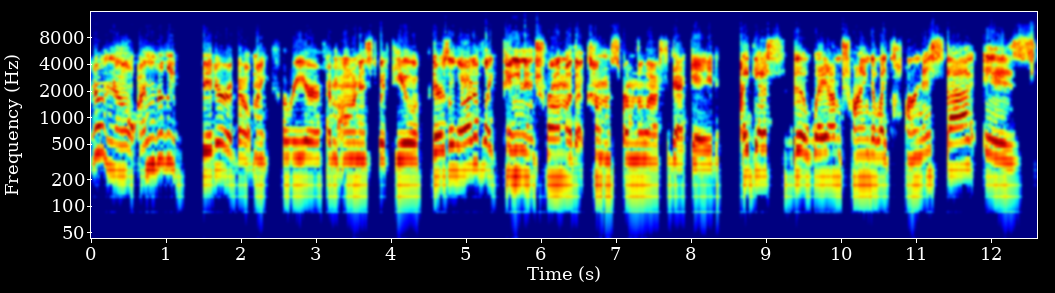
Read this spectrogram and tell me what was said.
I don't know. I'm really bitter about my career, if I'm honest with you. There's a lot of like pain and trauma that comes from the last decade. I guess the way I'm trying to like harness that is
